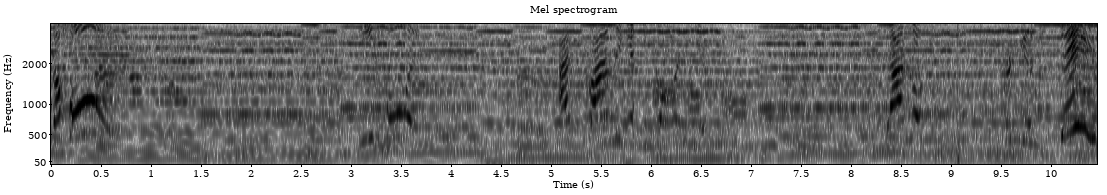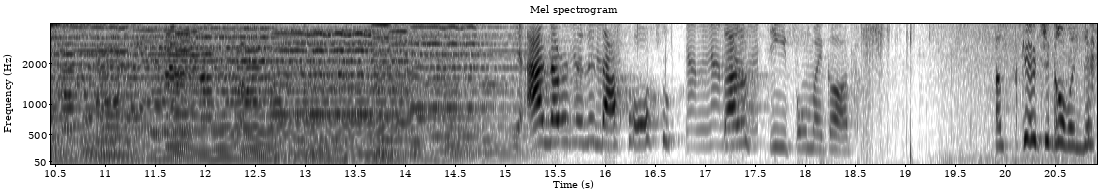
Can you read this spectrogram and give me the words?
The hole. The hole. I finally get to go in here. That looks freaking deep. Yeah, I've never been in that hole. That looks deep. Oh my god. I'm scared to go in there.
